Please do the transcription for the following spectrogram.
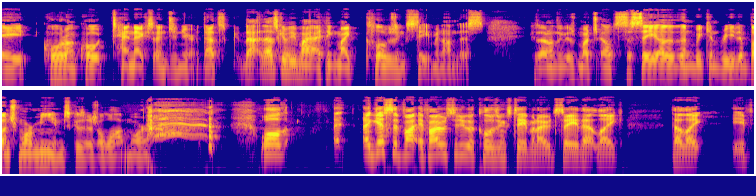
a quote unquote 10x engineer. That's that, that's going to be my I think my closing statement on this because I don't think there's much else to say other than we can read a bunch more memes because there's a lot more. well, I guess if I if I was to do a closing statement, I would say that like that like if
